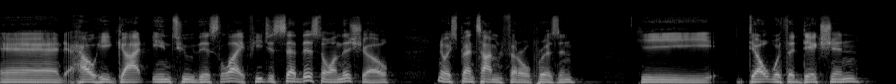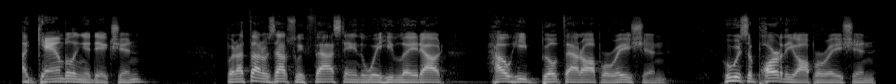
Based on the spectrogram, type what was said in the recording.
and how he got into this life. He just said this though on this show. You know, he spent time in federal prison. He dealt with addiction, a gambling addiction. But I thought it was absolutely fascinating the way he laid out how he built that operation, who was a part of the operation,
